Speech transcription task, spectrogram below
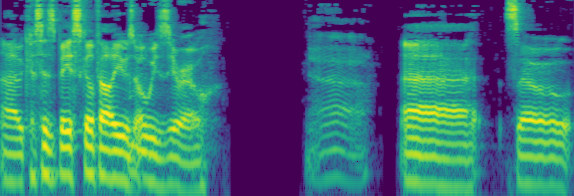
uh, because his base skill value is Hmm. always zero. Ah. Uh, so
